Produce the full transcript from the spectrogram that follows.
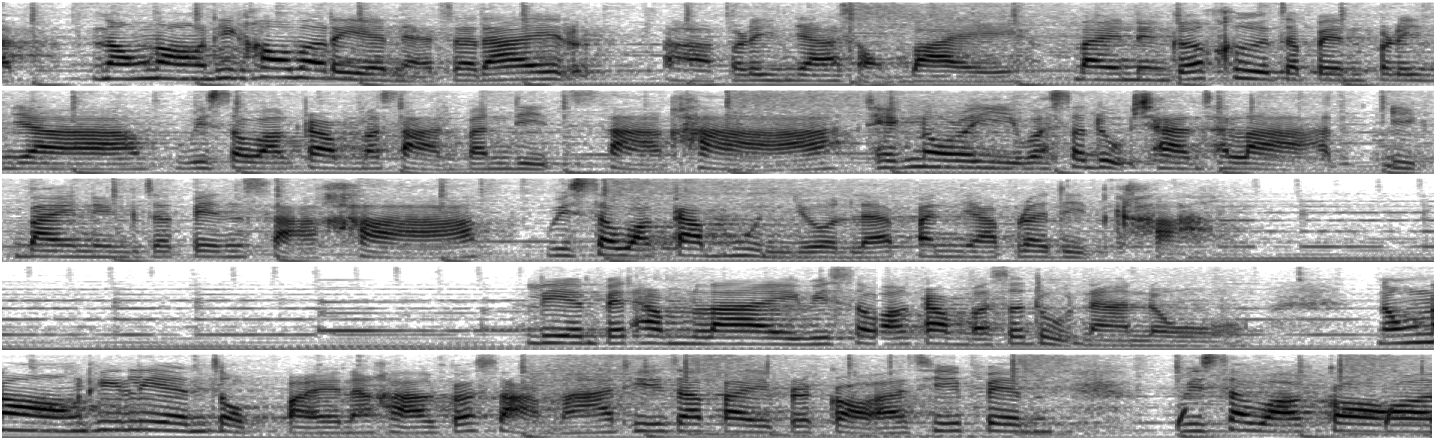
ติ น้องๆที่เข้ามาเรียนเนี่ยจะได้ปริญญา 2 ใบ ใบหนึ่งก็คือจะเป็นปริญญาวิศวกรรมศาสตร์บัณฑิต สาขา เทคโนโลยีวัสดุชาญฉลาด อีกใบหนึ่งจะเป็นสาขา วิศวกรรมหุ่นยนต์และปัญญาประดิษฐ์ค่ะ เรียนไปทำไรวิศวกรรมวัสดุนาโน น้องๆที่เรียนจบไปนะคะ ก็สามารถที่จะไปประกอบอาชีพเป็นวิศวกร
